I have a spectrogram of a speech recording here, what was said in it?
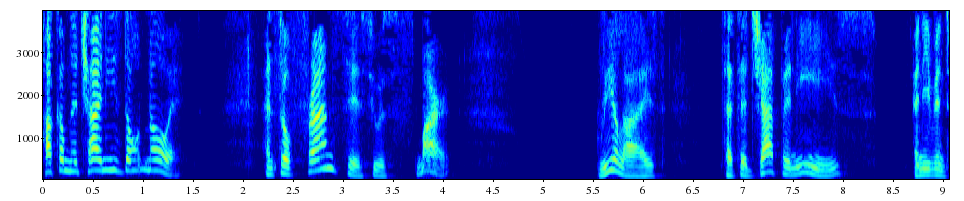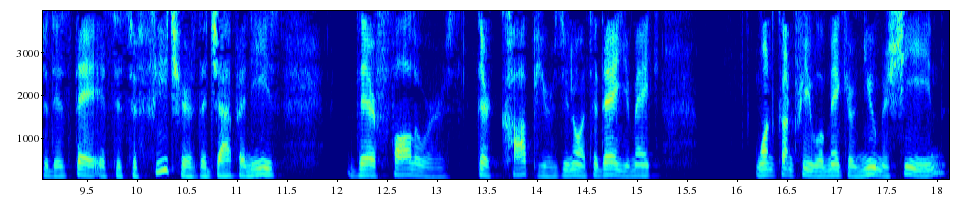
how come the Chinese don't know it? And so Francis, who was smart, realized that the Japanese, and even to this day, it's, it's a feature of the Japanese, their followers, their copiers. You know, today you make, one country will make a new machine,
